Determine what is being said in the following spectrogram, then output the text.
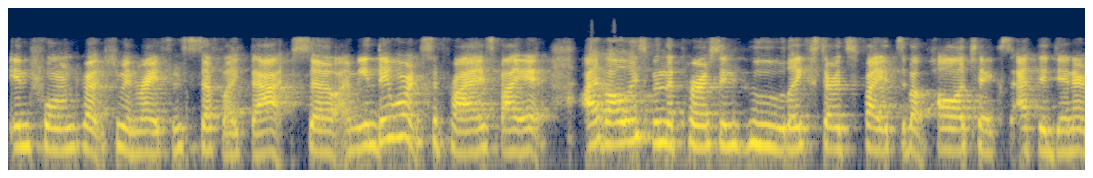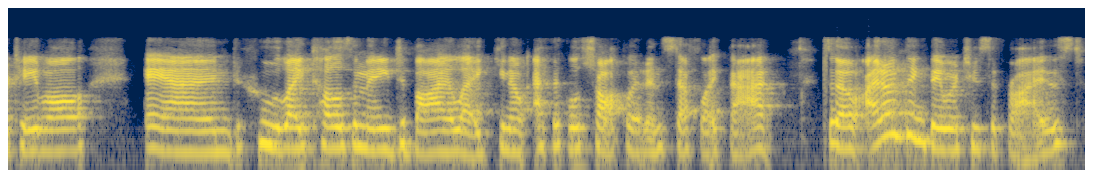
informed about human rights and stuff like that. So, I mean, they weren't surprised by it. I've always been the person who like starts fights about politics at the dinner table and who like tells them they need to buy like, you know, ethical chocolate and stuff like that. So, I don't think they were too surprised.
